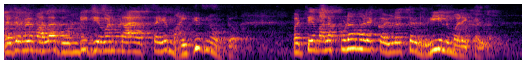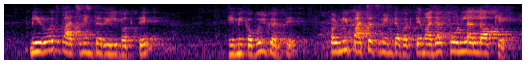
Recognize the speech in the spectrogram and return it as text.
त्याच्यामुळे मला दोंडी जेवण काय असतं हे माहितीच नव्हतं. पण ते मला कुणामुळे कळलं तर रीलमुळे कळलं. मी रोज पाच मिनिटं रील बघते. हे मी कबूल करते. पण मी पाचच मिनिटं बघते. माझ्या फोनला लॉक आहे.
